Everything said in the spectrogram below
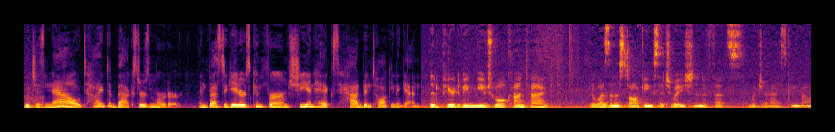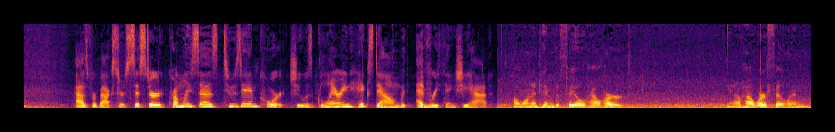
which is now tied to Baxter's murder. Investigators confirm she and Hicks had been talking again. It appeared to be mutual contact. It wasn't a stalking situation, if that's what you're asking about. As for Baxter's sister, Crumley says Tuesday in court she was glaring Hicks down with everything she had. I wanted him to feel how hurt, you know, how we're feeling.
